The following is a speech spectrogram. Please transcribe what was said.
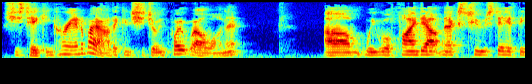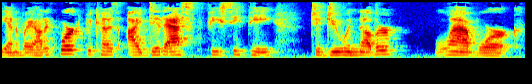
she's taking her antibiotic and she's doing quite well on it. Um, we will find out next Tuesday if the antibiotic worked because I did ask the PCP to do another lab work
